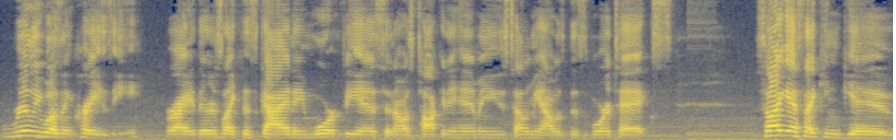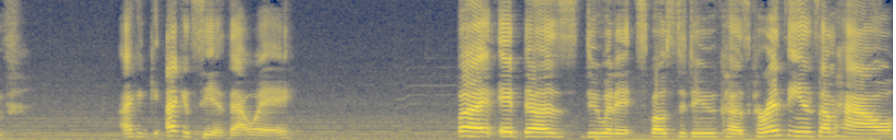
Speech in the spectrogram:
really wasn't crazy, right? There's like this guy named Morpheus, and I was talking to him, and he was telling me I was this vortex. So I guess I can give. I could I could see it that way. But it does do what it's supposed to do because Corinthian somehow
